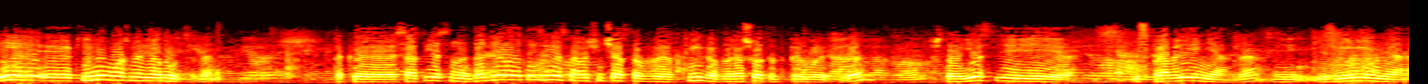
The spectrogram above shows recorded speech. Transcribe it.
и э, к нему можно вернуться. Да. Так, э, соответственно, да, дело это известно, очень часто в, книгах, в Рашот это приводится, да, что если исправление, да, и изменение,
